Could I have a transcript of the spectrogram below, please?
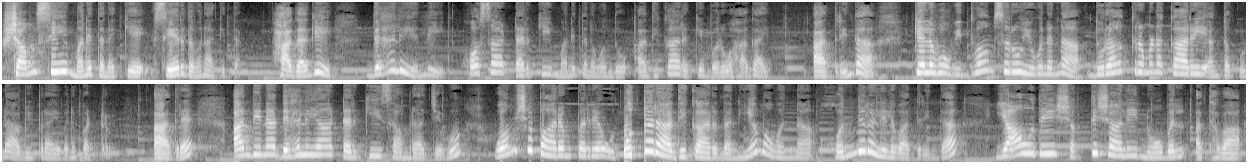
ಶಂಸಿ ಮನೆತನಕ್ಕೆ ಸೇರಿದವನಾಗಿದ್ದ. ಹಾಗಾಗಿ ದೆಹಲಿಯಲ್ಲಿ ಹೊಸ ಟರ್ಕಿ ಮನೆತನವೊಂದು ಅಧಿಕಾರಕ್ಕೆ ಬರುವ ಹಾಗಾಯಿತು. ಆದ್ರಿಂದ ಕೆಲವು ವಿದ್ವಾಂಸರು ಇವನನ್ನ ದುರಾಕ್ರಮಣಕಾರಿ ಅಂತ ಕೂಡ ಅಭಿಪ್ರಾಯವನ್ನು ಪಟ್ಟರು ಆದ್ರೆ ಅಂದಿನ ದೆಹಲಿಯ ಟರ್ಕಿ ಸಾಮ್ರಾಜ್ಯವು ವಂಶ ಪಾರಂಪರ್ಯ ಉತ್ತರಾಧಿಕಾರದ ನಿಯಮವನ್ನ ಹೊಂದಿರಲಿಲ್ಲವಾದ್ದರಿಂದ ಯಾವುದೇ ಶಕ್ತಿಶಾಲಿ ನೋಬಲ್ ಅಥವಾ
